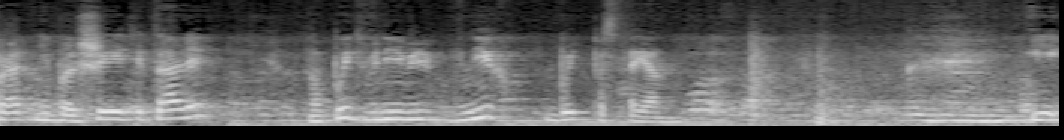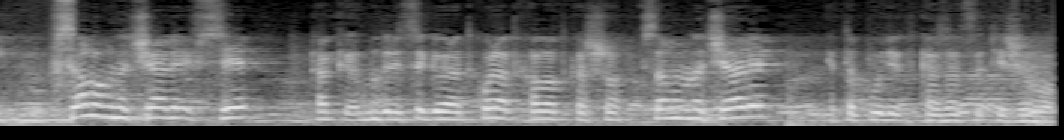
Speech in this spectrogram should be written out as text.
брать небольшие детали, но быть в, ними, в них быть постоянным. И в самом начале все, как мудрецы говорят, коля от холод кашо, в самом начале это будет казаться тяжело.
